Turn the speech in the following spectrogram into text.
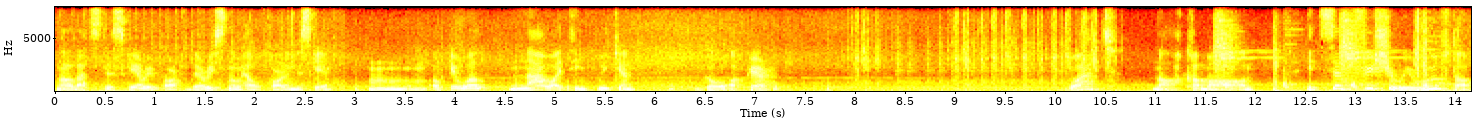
No, that's the scary part. There is no health bar in this game. Hmm, okay, well, now I think we can go up here. What? No, come on. It said fishery rooftop.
